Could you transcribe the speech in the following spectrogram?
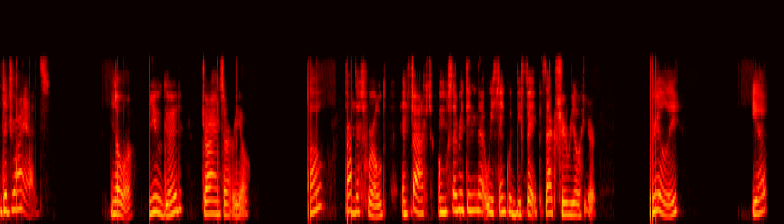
The dryads. Noah, are you good? Giants aren't real. Well, in this world. In fact, almost everything that we think would be fake is actually real here. Really? Yep.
